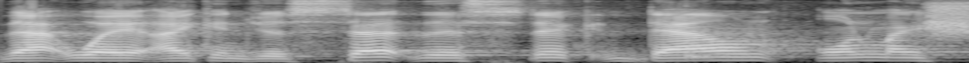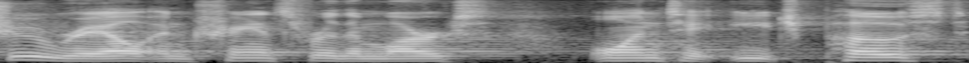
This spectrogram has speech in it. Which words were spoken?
that way I can just set this stick down on my shoe rail and transfer the marks onto each post.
